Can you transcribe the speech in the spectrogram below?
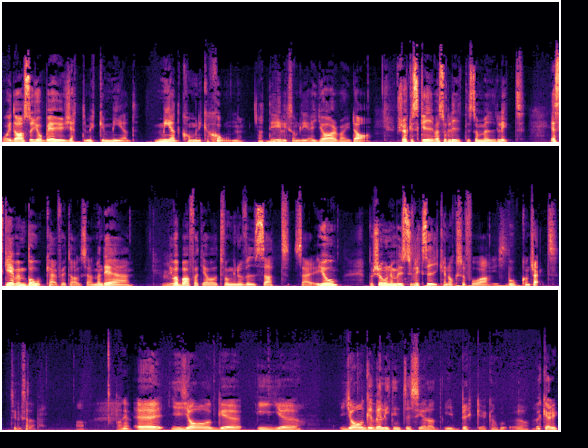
Och idag så jobbar jag ju jättemycket med, med kommunikation. Att det är liksom det jag gör varje dag. Försöker skriva så lite som möjligt. Jag skrev en bok här för ett tag sedan, men det, det var bara för att jag var tvungen att visa att så här, jo, personer med dyslexi kan också få Just bokkontrakt till exempel. Ja. Eh, jag, eh, i, eh, jag är väldigt intresserad i böcker kanske. Ja. Böcker?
